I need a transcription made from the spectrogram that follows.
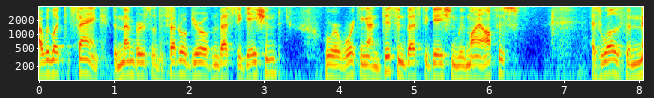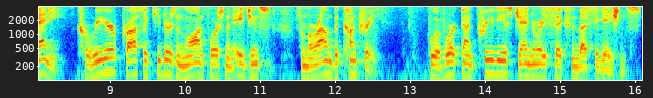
I would like to thank the members of the Federal Bureau of Investigation who are working on this investigation with my office, as well as the many career prosecutors and law enforcement agents from around the country who have worked on previous January 6th investigations.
